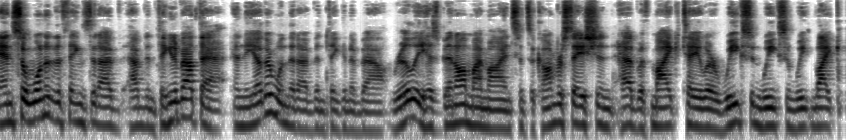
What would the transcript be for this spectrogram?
And so one of the things that I've I've been thinking about that, and the other one that I've been thinking about really has been on my mind since a conversation had with Mike Taylor weeks and weeks and weeks. Like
